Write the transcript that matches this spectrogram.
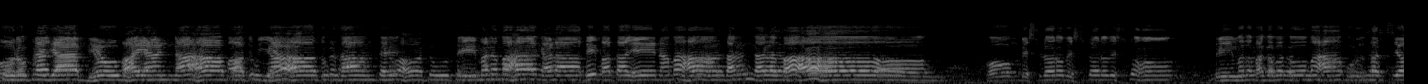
कुरु प्रजाभ्यो भयन्नः पशुभ्यः सुखशान्तिर्भवतु श्रीमन्महागणाधिपतये नमः। सङ्कल्पः। ॐ विष्णुर्विष्णुर्विष्णुः श्रीमद्भगवतो महापुरुषस्य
